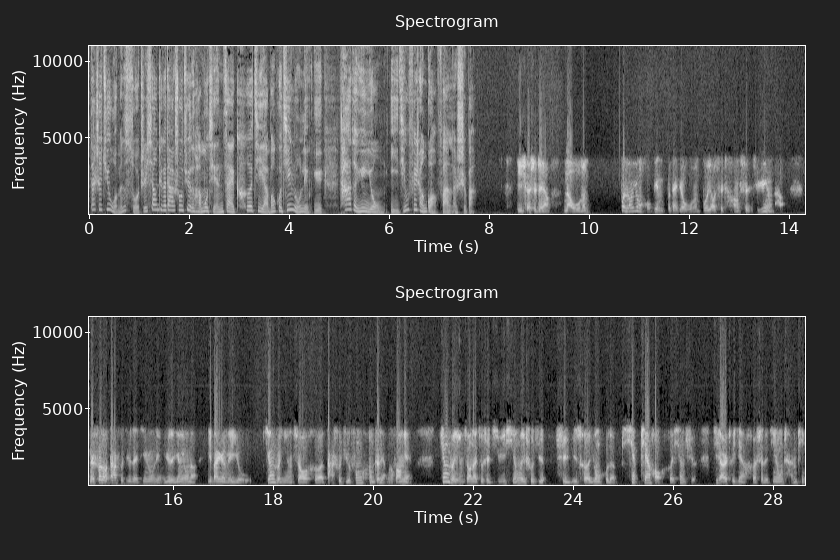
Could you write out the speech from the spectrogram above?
但是据我们所知，像这个大数据的话，目前在科技啊，包括金融领域，它的运用已经非常广泛了，是吧？的确是这样。那我们不能用好，并不代表我们不要去尝试去运用它。那说到大数据在金融领域的应用呢，一般认为有精准营销和大数据风控这两个方面。精准营销呢，就是基于行为数据去预测用户的兴偏好和兴趣，继而推荐合适的金融产品。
